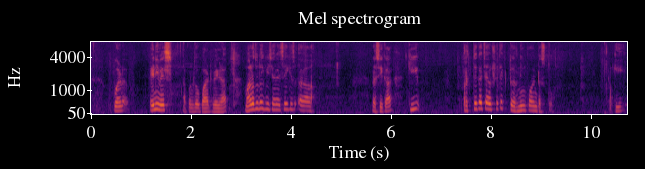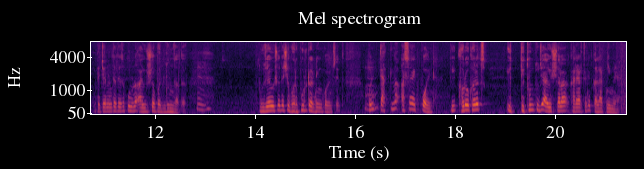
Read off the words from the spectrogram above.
पण एनिवेज आपण तो पार्ट वेगळा. मला तुला एक विचारायचं आहे की रसिका की प्रत्येकाच्या आयुष्यात एक टर्निंग पॉईंट असतो. की त्याच्यानंतर त्याचं पूर्ण आयुष्य बदलून जातं. तुझ्या आयुष्यात असे भरपूर टर्निंग पॉईंट्स आहेत. पण त्यातला असा एक पॉईंट की खरोखरच तिथून तुझ्या आयुष्याला खऱ्या अर्थाने कलाटणी मिळाली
